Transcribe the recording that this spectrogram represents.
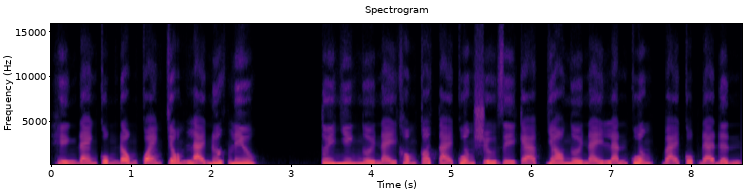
Hiện đang cùng đồng quán chống lại nước Liêu. Tuy nhiên người này không có tài quân sự gì cả, do người này lãnh quân, bại cục đã định.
